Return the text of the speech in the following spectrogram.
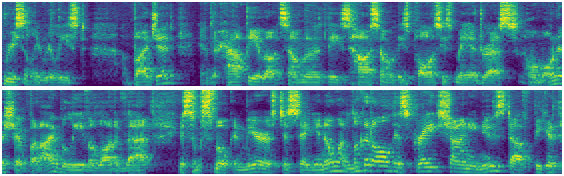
recently released budget and they're happy about some of these, how some of these policies may address home ownership. But I believe a lot of that is some smoke and mirrors to say, you know what, look at all this great shiny new stuff because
